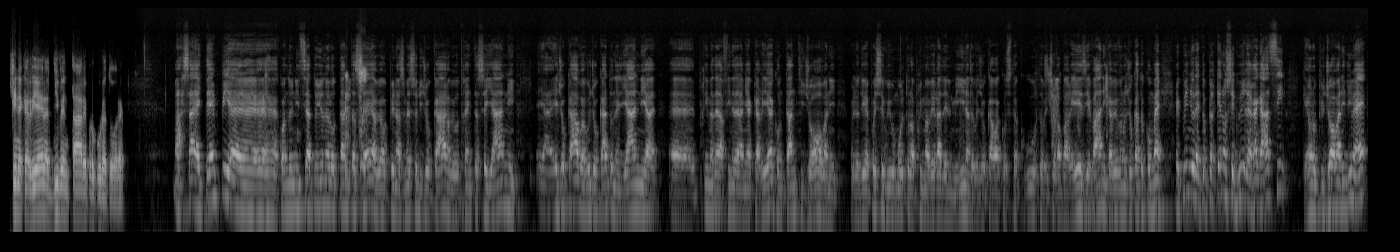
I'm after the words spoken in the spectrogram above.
fine carriera, diventare procuratore? Ma sai, ai tempi, eh, quando ho iniziato io nell'86, avevo appena smesso di giocare, avevo 36 anni e, e giocavo, avevo giocato negli anni eh, eh, prima della fine della mia carriera con tanti giovani, voglio dire, poi seguivo molto la primavera del Milan dove giocava Costa Curta, dove c'era Baresi e Vani che avevano giocato con me. E quindi ho detto perché non seguire ragazzi che erano più giovani di me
